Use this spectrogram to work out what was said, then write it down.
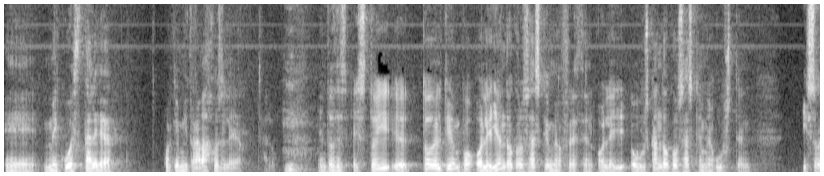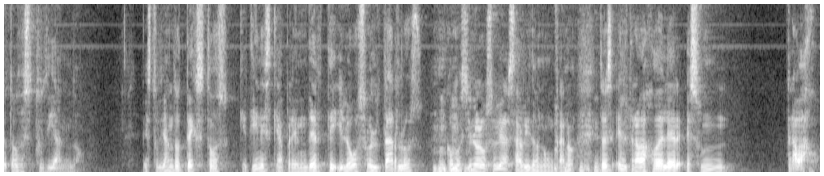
Eh, me cuesta leer, porque mi trabajo es leer. Claro. Entonces estoy eh, todo el tiempo o leyendo cosas que me ofrecen o buscando cosas que me gusten y sobre todo estudiando. Estudiando textos que tienes que aprenderte y luego soltarlos como si no los hubieras sabido nunca. ¿no? Entonces el trabajo de leer es un trabajo.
